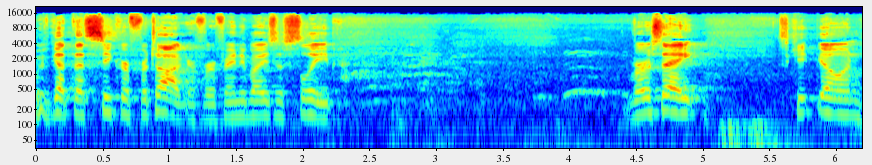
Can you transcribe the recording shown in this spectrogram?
We've got that secret photographer if anybody's asleep. Verse 8. Let's keep going.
